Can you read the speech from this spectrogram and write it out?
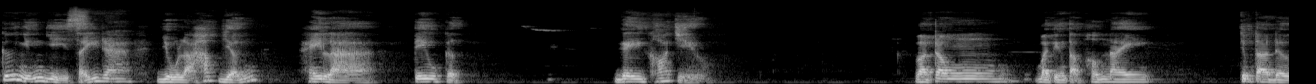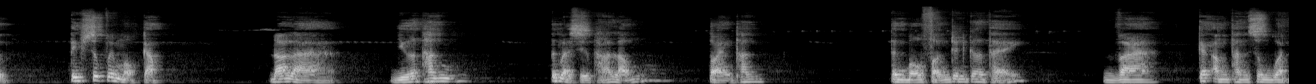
cứ những gì xảy ra, dù là hấp dẫn hay là tiêu cực gây khó chịu. Và trong bài tiền tập hôm nay, chúng ta được tiếp xúc với một cặp, đó là giữa thân, tức là sự thả lỏng, toàn thân, từng bộ phận trên cơ thể và các âm thanh xung quanh.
